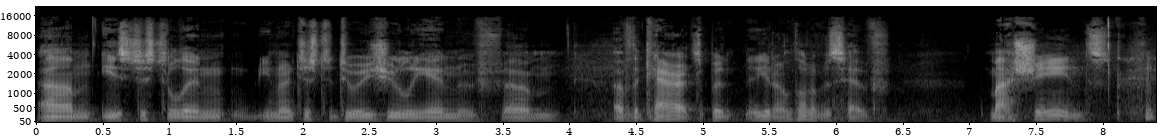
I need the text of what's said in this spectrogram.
um, is just to learn, you know, just to do a julienne of um, of the carrots. But you know, a lot of us have machines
